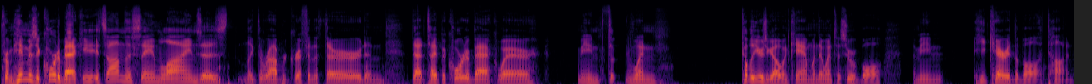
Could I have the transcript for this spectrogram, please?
from him as a quarterback, he, it's on the same lines as like the Robert Griffin III and that type of quarterback. Where, I mean, th- when a couple of years ago when Cam when they went to Super Bowl, I mean, he carried the ball a ton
